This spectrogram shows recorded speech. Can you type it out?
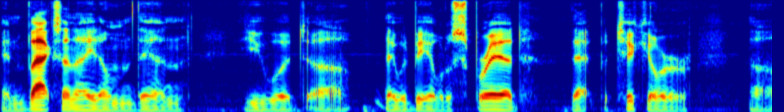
and vaccinate them, then you would uh, they would be able to spread that particular uh,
